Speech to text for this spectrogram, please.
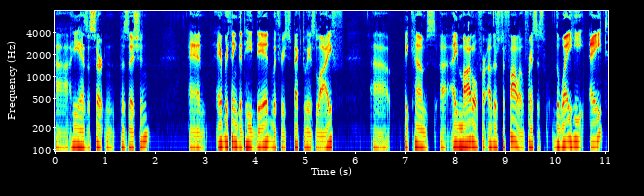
Uh, he has a certain position, and everything that he did with respect to his life uh, becomes uh, a model for others to follow. For instance, the way he ate,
